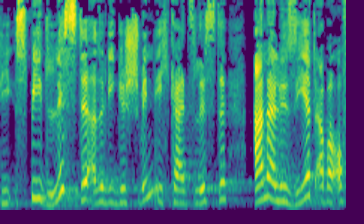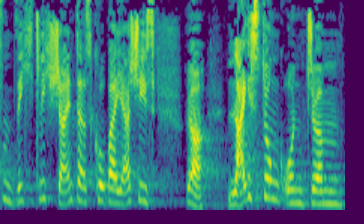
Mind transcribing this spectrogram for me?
die Speedliste, also die Geschwindigkeitsliste analysiert, aber offensichtlich scheint das Kobayashis ja, Leistung und ähm,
